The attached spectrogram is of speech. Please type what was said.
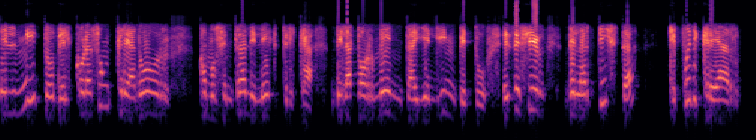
el mito del corazón creador como central eléctrica, de la tormenta y el ímpetu, es decir, del artista que puede crear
